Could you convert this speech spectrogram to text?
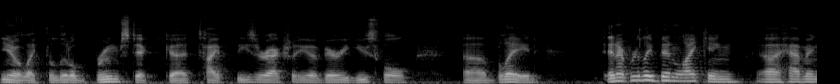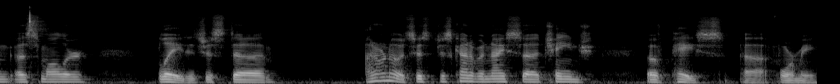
you know, like the little broomstick uh, type. These are actually a very useful uh, blade. And I've really been liking uh, having a smaller blade. It's just, uh, I don't know, it's just, just kind of a nice uh, change of pace for me.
